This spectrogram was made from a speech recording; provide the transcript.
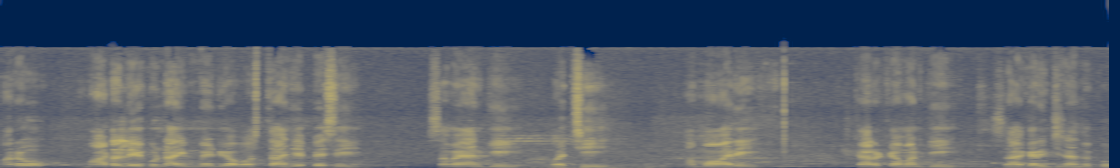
మరో మాట లేకుండా ఇమ్మీడియట్గా వస్తా అని చెప్పేసి సమయానికి వచ్చి అమ్మవారి కార్యక్రమానికి సహకరించినందుకు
